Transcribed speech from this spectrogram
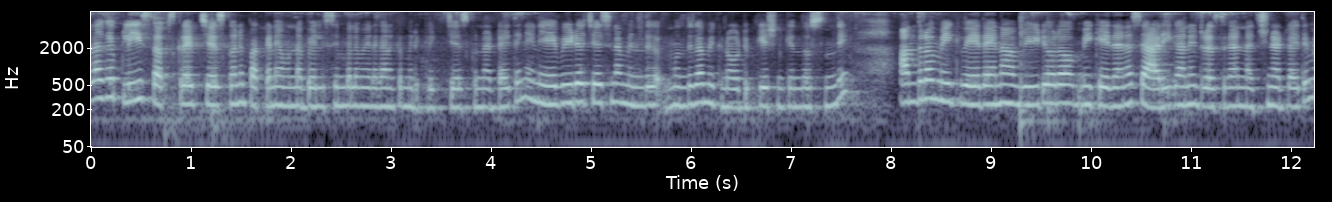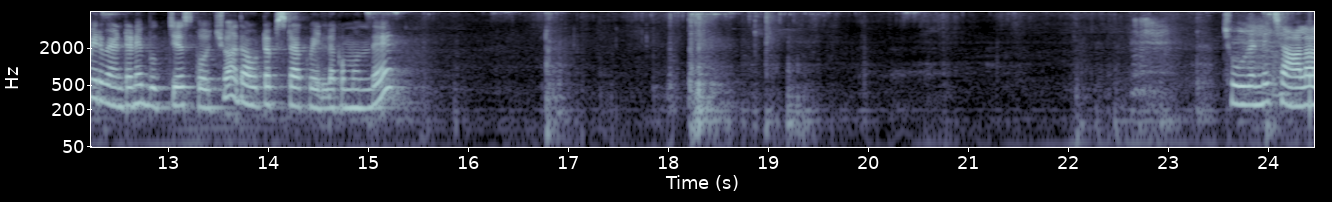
అలాగే ప్లీజ్ సబ్స్క్రైబ్ చేసుకొని పక్కనే ఉన్న బెల్ సింబల్ మీద కనుక మీరు క్లిక్ చేసుకున్నట్టయితే నేను ఏ వీడియో చేసినా ముందుగా ముందుగా మీకు నోటిఫికేషన్ కింద వస్తుంది. అందులో మీకు ఏదైనా వీడియోలో మీకు ఏదైనా శారీ కానీ డ్రెస్ కానీ నచ్చినట్లయితే మీరు వెంటనే బుక్ చేసుకోవచ్చు. అది అవుట్ ఆఫ్ స్టాక్ వెళ్ళక ముందే చూడండి చాలా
